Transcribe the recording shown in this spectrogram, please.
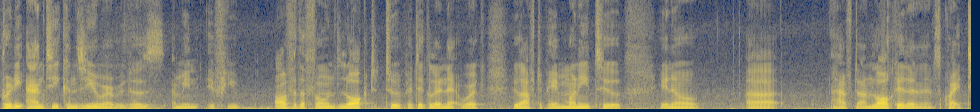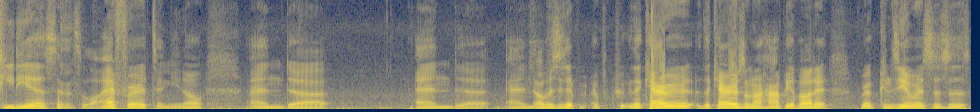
pretty anti-consumer because I mean, if you offer the phone locked to a particular network, you'll have to pay money to, you know, uh, have to unlock it, and it's quite tedious and it's a lot of effort, and you know, and uh, and uh, and obviously the the carrier the carriers are not happy about it. For consumers, this is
